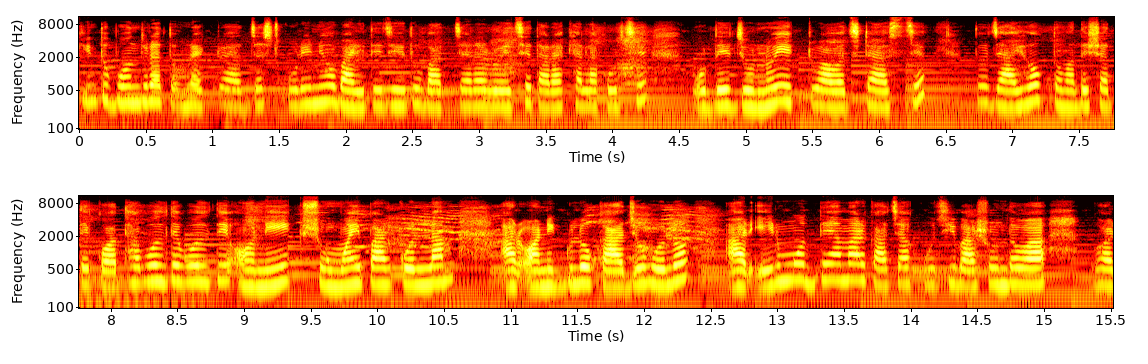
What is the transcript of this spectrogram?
কিন্তু বন্ধুরা, তোমরা একটু অ্যাডজাস্ট করে নিও। বাড়িতে যেহেতু বাচ্চারা রয়েছে, তারা খেলা করছে, ওদের জন্যই একটু আওয়াজটা আসছে। তো যাই হোক, তোমাদের সাথে কথা বলতে বলতে অনেক সময় পার করলাম, আর অনেকগুলো কাজও হলো। আর এর মধ্যে আমার কাঁচা কুচি বাসন দেওয়া ঘর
